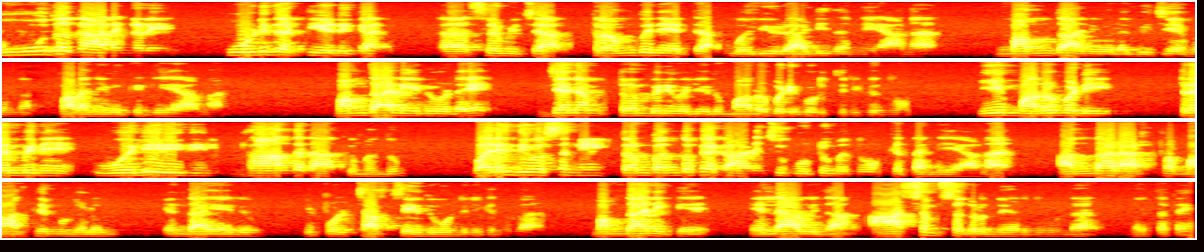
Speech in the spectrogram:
ഭൂതകാലങ്ങളെ പൊടി തട്ടിയെടുക്കാൻ ശ്രമിച്ച ട്രംപിനേറ്റ വലിയൊരു അടി തന്നെയാണ് മംദാനിയുടെ വിജയമെന്ന് പറഞ്ഞു വെക്കുകയാണ്. മംതാനിയിലൂടെ ജനം ട്രംപിന് വലിയൊരു മറുപടി കൊടുത്തിരിക്കുന്നു. ഈ മറുപടി ട്രംപിനെ വലിയ രീതിയിൽ ഭ്രാന്തനാക്കുമെന്നും വരും ദിവസങ്ങളിൽ ട്രംപ് എന്തൊക്കെ കാണിച്ചു കൂട്ടുമെന്നും ഒക്കെ തന്നെയാണ് അന്താരാഷ്ട്ര മാധ്യമങ്ങളും എന്തായാലും ഇപ്പോൾ ചർച്ച ചെയ്തുകൊണ്ടിരിക്കുന്നത്. മംദാനിക്ക് എല്ലാവിധ ആശംസകളും നേർന്നുകൊണ്ട് നിർത്തട്ടെ.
